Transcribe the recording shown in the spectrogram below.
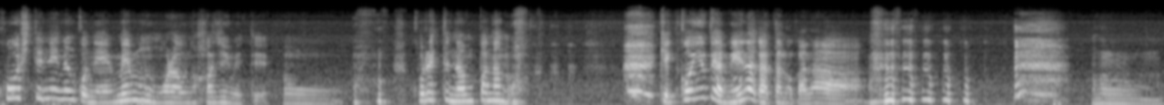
こうしてねなんかねメモもらうの初めて、うん、これってナンパなの？結婚指輪見えなかったのかな？うん。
